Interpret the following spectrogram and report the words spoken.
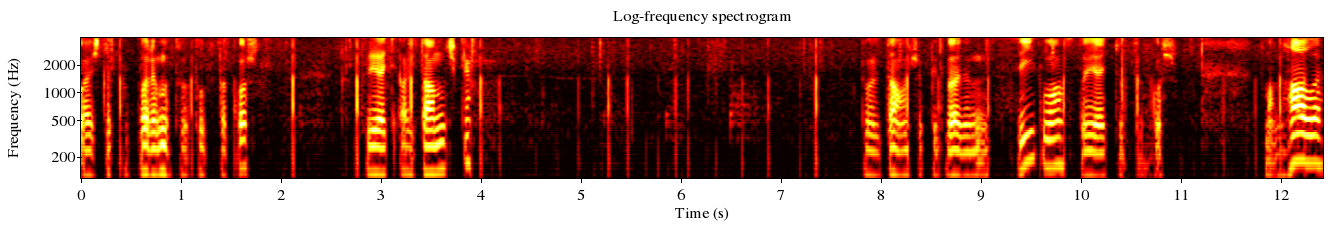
Бачите, по периметру тут також стоять альтаночки. До альтаночок підведене світло, стоять тут також мангали.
